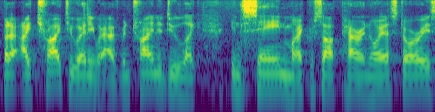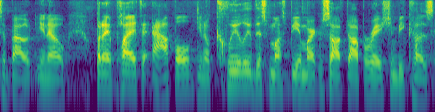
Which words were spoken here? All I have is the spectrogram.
But I, I try to anyway. I've been trying to do like insane Microsoft paranoia stories about you know, but I apply it to Apple. You know, clearly this must be a Microsoft operation because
